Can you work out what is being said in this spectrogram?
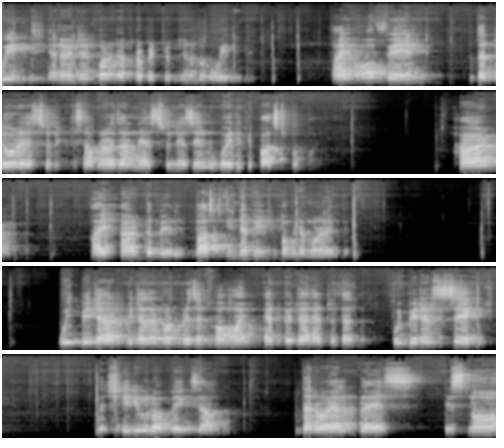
with অ্যানোয়েডের পর অ্যাপ্রোপ্রিয়েট প্রিপোজিশন হবে with I opened the door as soon as আপনারা জানেন অ্যাজ সুন অ্যাজ এর উভয় দিকে পাস্ট ফর্ম হয়। Heard I heard the bell past indefinite form এটা মনে রাখবেন। উইথ বেটার বেটারের পর প্রেজেন্ট ফর্ম হয় had better had better we better check the schedule of the exam the royal place is known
